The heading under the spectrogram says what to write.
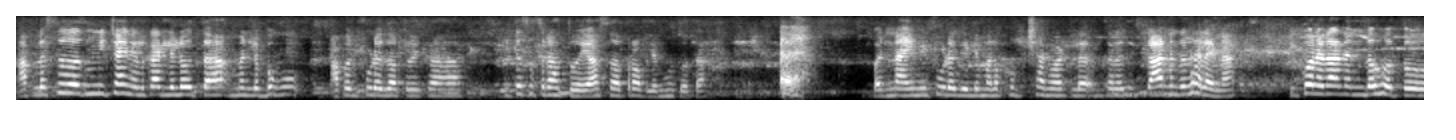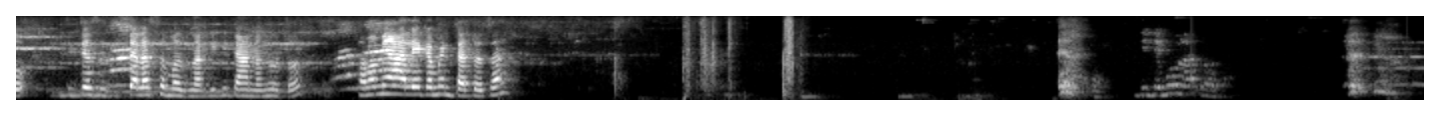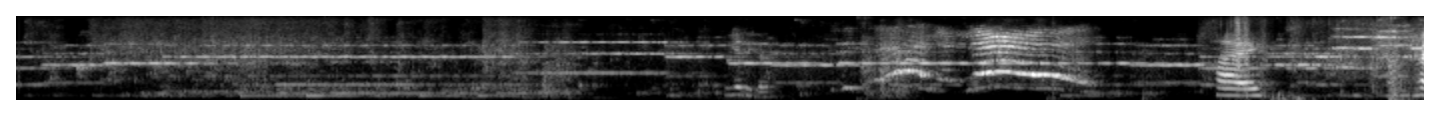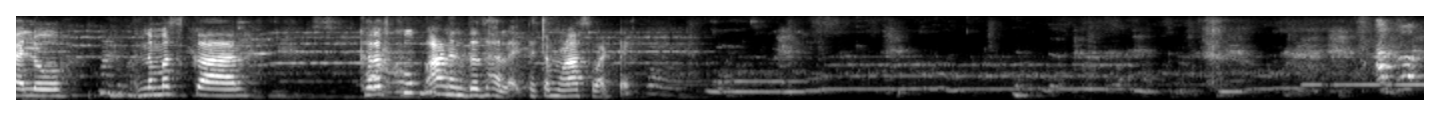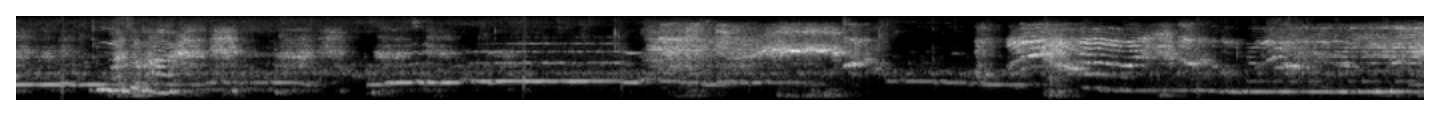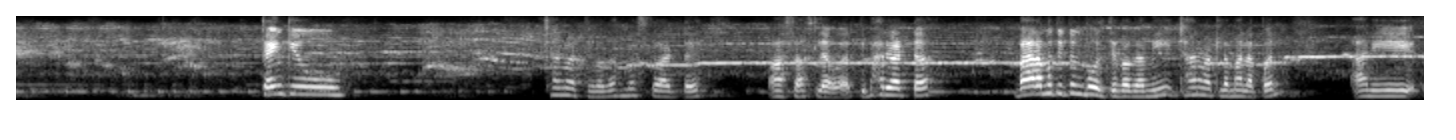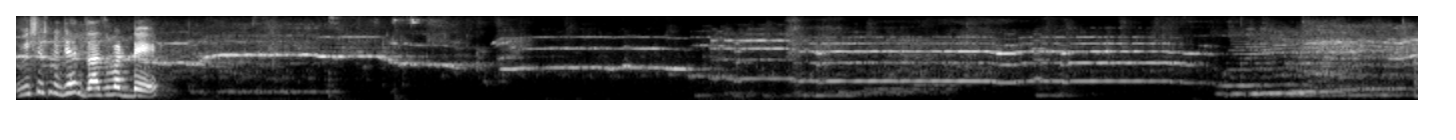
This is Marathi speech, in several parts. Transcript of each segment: आपलं सहज मी चॅनल काढलेला होता. म्हणलं बघू आपण पुढं जातोय का? की तसंच राहतोय. असा प्रॉब्लेम होत होता. पण नाही मी पुढं गेले. मला खूप छान वाटलं. खरंच इतका आनंद झालाय ना की कोणाला आनंद होतो तिच्या त्याला समजणार की किती आनंद होतो. थांबा मी आले एका मिनिटातच तिथे. हाय. हॅलो. नमस्कार. खरंच खूप आनंद झालाय. त्याच्यामुळं असं वाटतंय. थँक्यू छान वाटते बघा मस्त वाटतंय. असं असल्यावरती भारी वाटतं. बारामतीतून बोलते बघा मी छान वाटलं मला पण. आणि विशेष म्हणजे ह्यांचा आज बड्डे आहे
